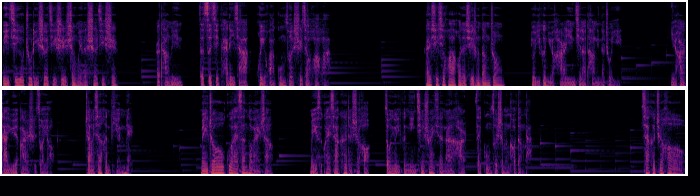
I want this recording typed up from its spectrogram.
李琦由助理设计师升为了设计师，而唐林则自己开了一家绘画工作室教画画。来学习画画的学生当中，有一个女孩引起了唐林的注意。女孩大约二十左右，长相很甜美。每周过来三个晚上，每次快下课的时候，总有一个年轻帅气的男孩在工作室门口等她。下课之后，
